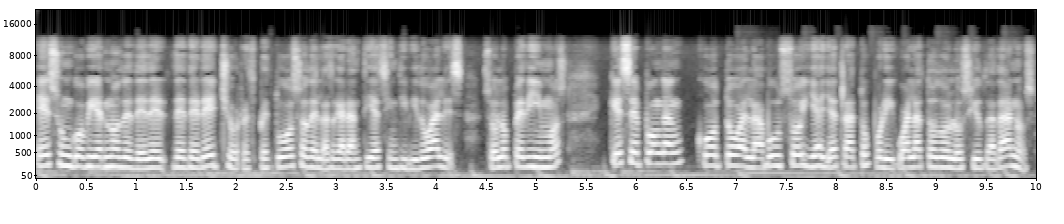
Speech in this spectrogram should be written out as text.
es un gobierno de, derecho, respetuoso de las garantías individuales. Solo pedimos que se pongan coto al abuso y haya trato por igual a todos los ciudadanos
